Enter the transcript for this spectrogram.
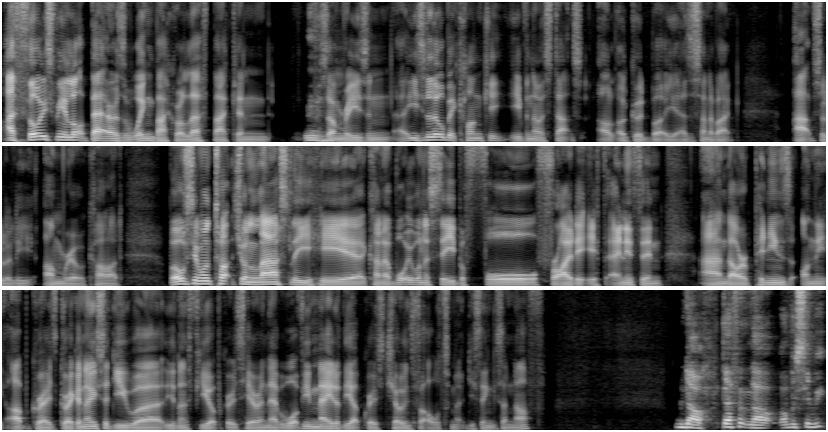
I thought he's been a lot better as a wing back or a left back, and mm-hmm. for some reason uh, he's a little bit clunky. Even though his stats are, are good, but yeah, as a centre back, absolutely unreal card. But obviously, I want to touch on lastly here, kind of what we want to see before Friday, if anything, and our opinions on the upgrades. Greg, I know you said you uh, you know a few upgrades here and there, but what have you made of the upgrades chosen for Ultimate? Do you think it's enough? No, definitely not. Obviously, we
